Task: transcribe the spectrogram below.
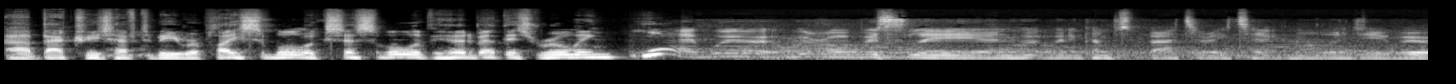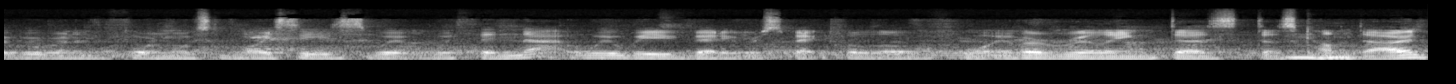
uh, batteries have to be replaceable, accessible? Have you heard about this ruling? Yeah, we're, we're obviously, and when- when it comes to battery technology, we're, we're one of the foremost voices within that. We'll be very respectful of whatever ruling does does come down.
